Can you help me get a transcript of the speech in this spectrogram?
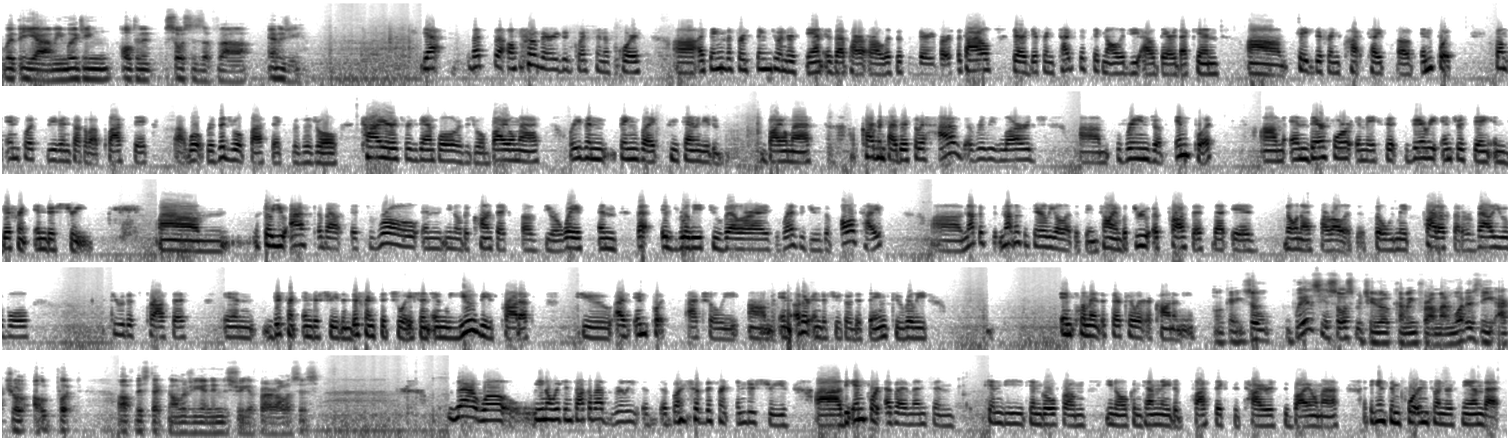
with the um, emerging alternate sources of uh, energy. Yeah, that's uh, also a very good question, of course. Uh, I think the first thing to understand is that pyrolysis is very versatile. There are different types of technology out there that can um, take different types of inputs. Some inputs, we can talk about plastics, uh, well, residual plastics, residual tires, for example, residual biomass, or even things like contaminated biomass, carbon fiber. So it has a really large um, range of inputs um, and therefore it makes it very interesting in different industries. Um, so you asked about its role in you know the context of zero waste, and that is really to valorize residues of all types, uh, not the, not necessarily all at the same time, but through a process that is known as pyrolysis. So we make products that are valuable through this process in different industries in different situations, and we use these products to as inputs actually um, in other industries are the same to really implement a circular economy. Okay, so where's your source material coming from, and what is the actual output of this technology and industry of pyrolysis? Yeah, well, you know, we can talk about really a, a bunch of different industries. Uh, the import, as I mentioned, can be can go from you know contaminated plastics to tires to biomass. I think it's important to understand that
